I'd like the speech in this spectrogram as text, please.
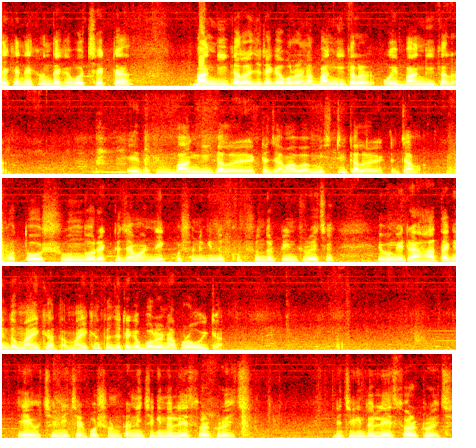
দেখেন, এখন দেখাবো হচ্ছে একটা বাঙ্গি কালার, যেটাকে বলে না বাঙ্গি কালার, ওই বাঙ্গি কালার। এই দেখেন, বাঙ্গি কালারের একটা জামা বা মিষ্টি কালারের একটা জামা। কত সুন্দর একটা জামা নেক পোর্শনে কিন্তু খুব সুন্দর প্রিন্ট রয়েছে এবং এটা হাতা কিন্তু মাইক হাতা। মাইক হাতা যেটাকে বলে না পুরো ওইটা। এই হচ্ছে নিচের পোর্শনটা নিচে কিন্তু লেস ওয়ার্ক রয়েছে। নিচে কিন্তু লেস ওয়ার্ক রয়েছে।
